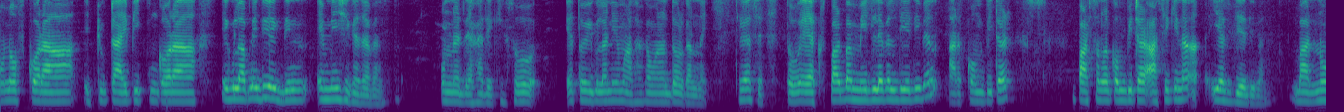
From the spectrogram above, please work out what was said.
অন অফ করা, একটু টাইপিং করা, এগুলো আপনি দুই একদিন এমনিই শিখে যাবেন, অন্যের দেখা দেখি। সো এত এগুলা নিয়ে মাথা কামানোর দরকার নাই, ঠিক আছে? তো এক্সপার্ট বা মিড লেভেল দিয়ে দিবেন, আর কম্পিউটার পার্সোনাল কম্পিউটার আছে কি না ইয়েস দিয়ে দিবেন। বা নো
